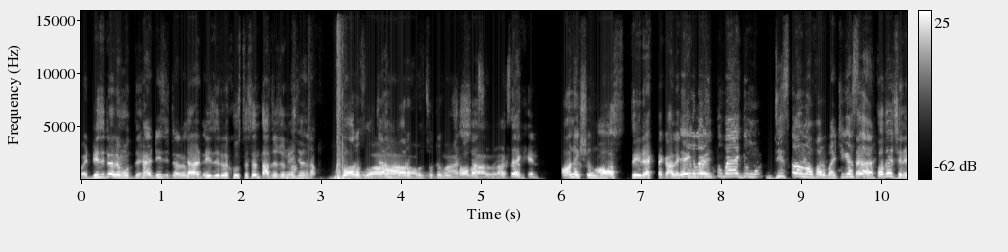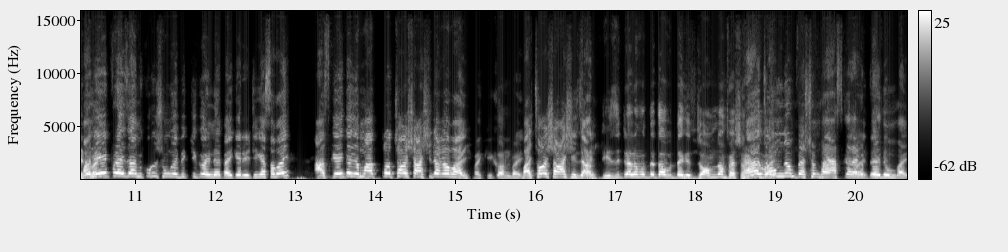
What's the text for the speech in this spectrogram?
ভাই ডিজিটালের মধ্যে? হ্যাঁ ডিজিটাল যারা ডিজিটাল খুঁজতেছেন তাদের জন্য? বড় ফুল বড় ফুল ছোট ফুল সব আছে? দেখেন। অনেক সুন্দর। অস্থির একটা কালেকশন এগুলো কিন্তু ভাই একদম ডিসকাউন্ট অফার ভাই ঠিক আছে? কত হচ্ছে মানে এই প্রাইসে আমি কোনো সময় বিক্রি করি না পাইকারি ঠিক আছে ভাই? আজকে এটা মাত্র ছয়শো আশি টাকা ভাই। ভাই কি কোন ভাই? ভাই ছয়শো আশি যান। ডিজিটালের মধ্যে তাও দেখি জমজম ফ্যাশন হ্যাঁ জমজম ফ্যাশন ভাই আজকে রেকর্ড করে ভাই।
